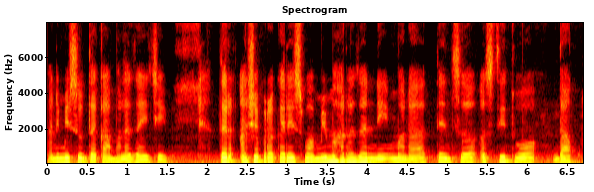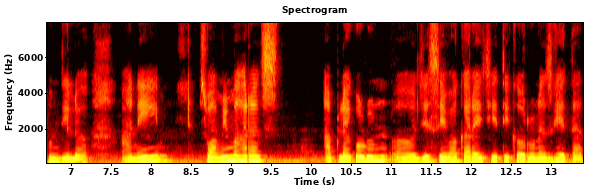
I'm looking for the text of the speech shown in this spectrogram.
आणि मी सुद्धा कामाला जायचे. तर अशा प्रकारे स्वामी महाराजांनी मला त्यांचं अस्तित्व दाखवून दिलं आणि स्वामी महाराज आपल्याकडून जी सेवा करायची ती करूनच घेतात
